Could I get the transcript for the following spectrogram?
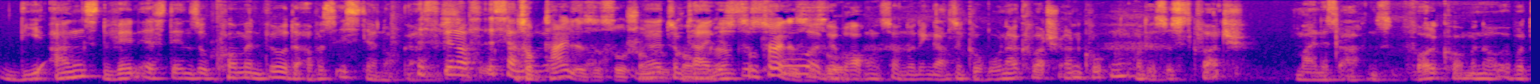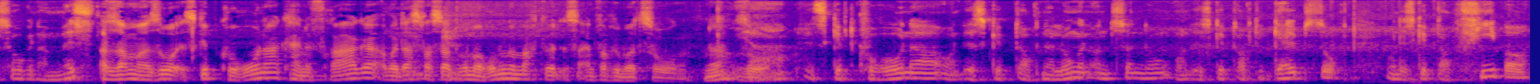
die Angst, wenn es denn so kommen würde. Aber es ist ja noch gar nicht genau, so. ja Zum Teil ist es so schon Ja, zum gekommen, Teil ne? ist Zum es Teil so. ist es Wir so. brauchen uns dann nur den ganzen Corona-Quatsch angucken und es ist Quatsch. Meines Erachtens vollkommener, überzogener Mist. Also sagen wir mal so, es gibt Corona, keine Frage, aber das, was da drumherum gemacht wird, ist einfach überzogen. Ne? So. Ja, es gibt Corona und es gibt auch eine Lungenentzündung und es gibt auch die Gelbsucht und es gibt auch Fieber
